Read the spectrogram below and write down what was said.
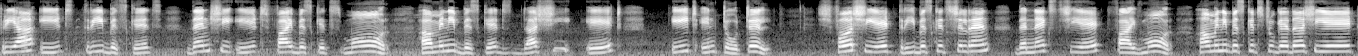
Priya eats 3 biscuits. Then she eats 5 biscuits more. How many biscuits does she eat, eat in total? First she ate 3 biscuits children. Then next she ate 5 more. How many biscuits together she ate?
